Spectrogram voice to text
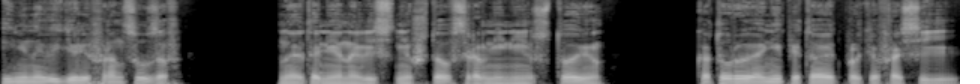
и ненавидели французов, но эта ненависть ничто в сравнении с тою, которую они питают против России.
